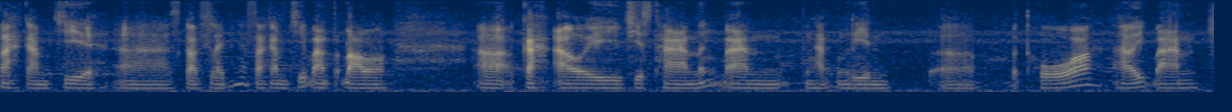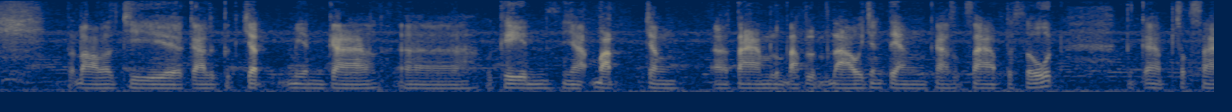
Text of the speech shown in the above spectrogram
សាស្ត្រកម្ពុជាសាកលវិទ្យាល័យបញ្ញាសាស្ត្រកម្ពុជាបានផ្ដល់ឱកាសឲ្យជាស្ថានហ្នឹងបានបង្ហាត់បង្រៀនពធហើយបានផ្ដល់ជាការលើកទឹកចិត្តមានការប្រគេនសញ្ញាបត្រចឹងតាមលំដាប់លំដោយចឹងទាំងការសិក្សាប្រសូត ទាំងការសិក្សា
